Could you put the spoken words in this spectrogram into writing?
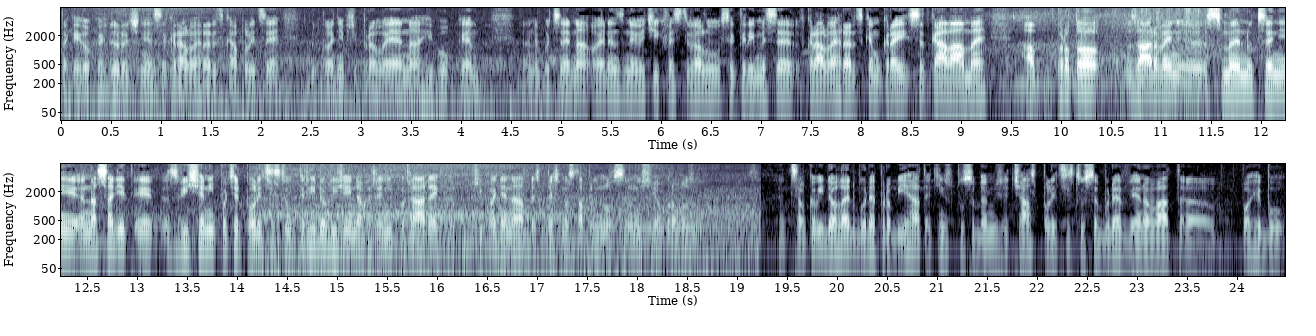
Tak jako každoročně se Královéhradecká policie důkladně připravuje na Hip Hop Camp, neboť se jedná o jeden z největších festivalů, se kterými se v Královéhradeckém kraji setkáváme a proto zároveň jsme nuceni nasadit i zvýšený počet policistů, kteří dohlížejí na veřejný pořádek, případně na bezpečnost a plynulost silničního provozu. Celkový dohled bude probíhat tím způsobem, že část policistů se bude věnovat pohybu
